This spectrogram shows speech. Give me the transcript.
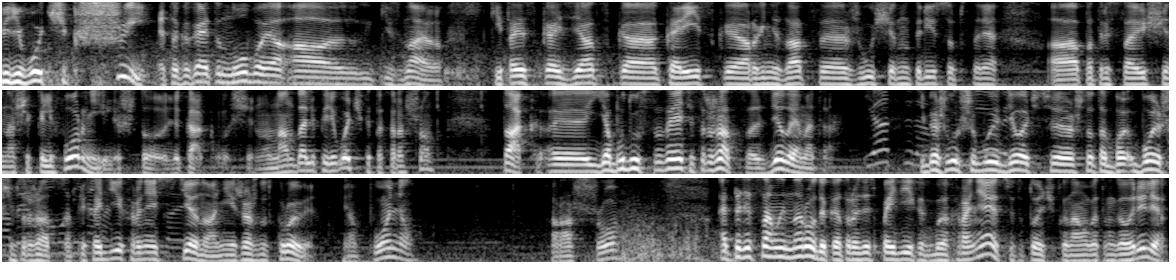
Переводчик Ши. Это какая-то новая, а, не знаю, китайская, азиатская, корейская организация, живущая внутри, собственно, а, потрясающей нашей Калифорнии, или что, или как вообще. Но ну, нам дали переводчик, это хорошо. Так, э, я буду стоять и сражаться, сделаем это. Тебе же лучше будет делать что-то больше, чем сражаться. Приходи и охраняй стену, они жаждут крови. Я понял. Хорошо. Это те самые народы, которые здесь, по идее, как бы охраняют эту точку, нам об этом говорили.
